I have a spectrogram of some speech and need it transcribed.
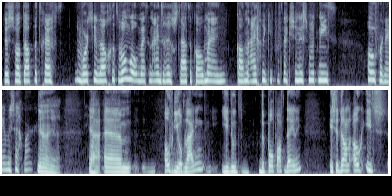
Dus wat dat betreft word je wel gedwongen om met een eindresultaat te komen... en kan eigenlijk je perfectionisme het niet overnemen, zeg maar. Ja, ja. ja ehm, over die opleiding. Je doet de popafdeling. Is er dan ook iets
